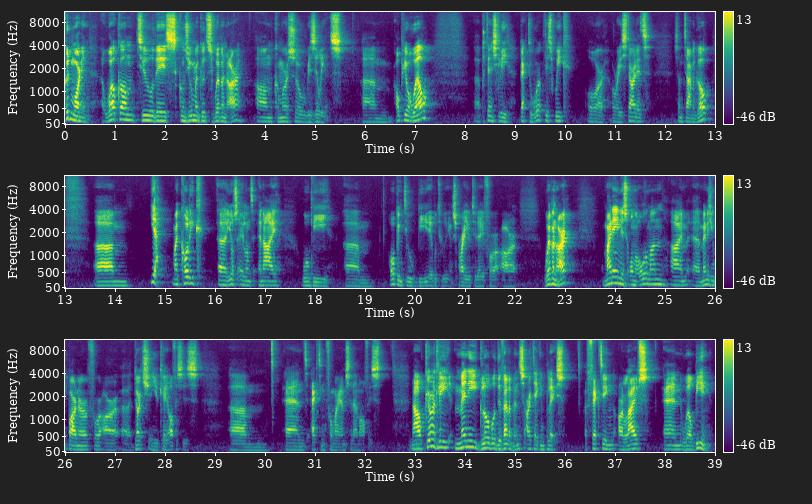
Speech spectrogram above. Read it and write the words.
Good morning. Welcome to this consumer goods webinar on commercial resilience. Um, hope you're well, uh, potentially back to work this week or already started some time ago. Um, yeah, my colleague uh, Jos Eland and I will be um, hoping to be able to inspire you today for our webinar. My name is Onno Olderman. I'm a managing partner for our uh, Dutch and UK offices um, and acting from our Amsterdam office. Now, currently, many global developments are taking place, affecting our lives and well being.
